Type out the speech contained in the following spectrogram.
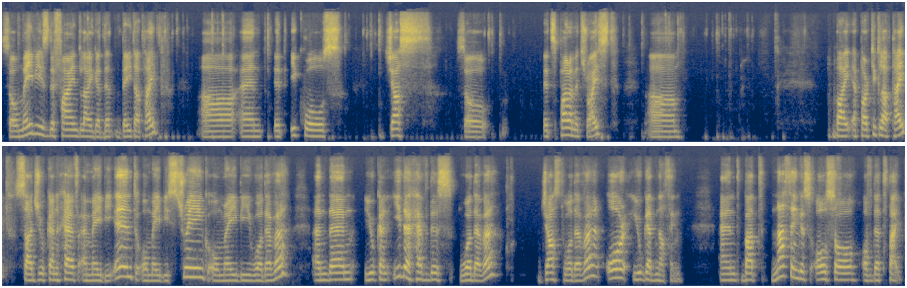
so maybe it's defined like a data type uh, and it equals just, so it's parameterized. Um, by a particular type, such you can have a maybe int or maybe string or maybe whatever. And then you can either have this whatever, just whatever, or you get nothing. And but nothing is also of that type.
